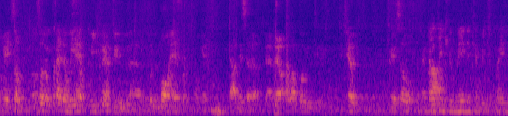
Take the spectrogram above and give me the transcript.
Okay, so so in fact we have we, have to uh, put more effort. Okay, now this uh, I want going to, to tell you. Okay, so I don't uh, think you mean it can be explained,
